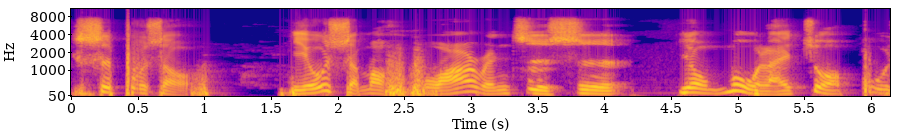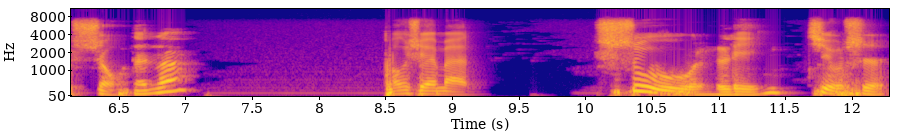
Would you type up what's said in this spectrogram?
是部首。有什么华文字是用木来做部首的呢？同学们，树林就是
